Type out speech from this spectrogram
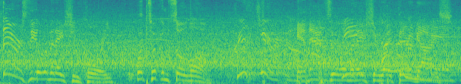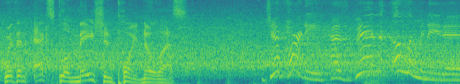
There's the elimination, Corey. What took him so long? Chris Jericho. And that's elimination right there, guys. With an exclamation point, no less. Jeff Hardy has been eliminated.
